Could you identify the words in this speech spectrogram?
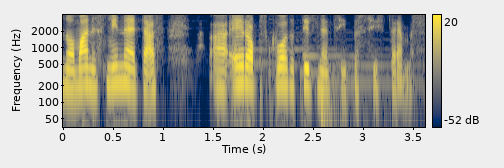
no manis minētās eh, Eiropas kvotu tirdzniecības sistēmas.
